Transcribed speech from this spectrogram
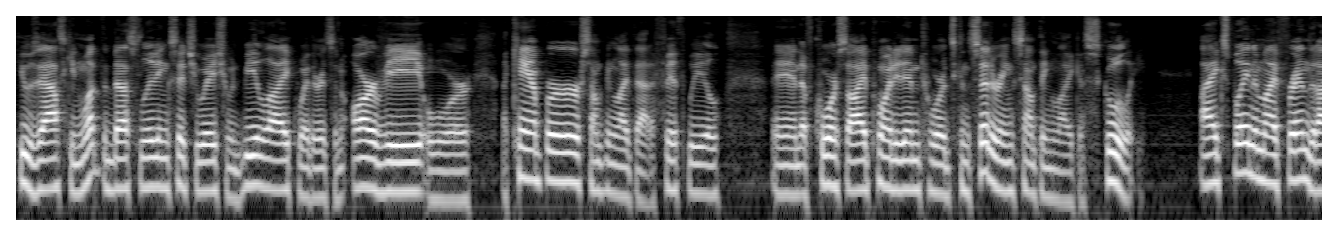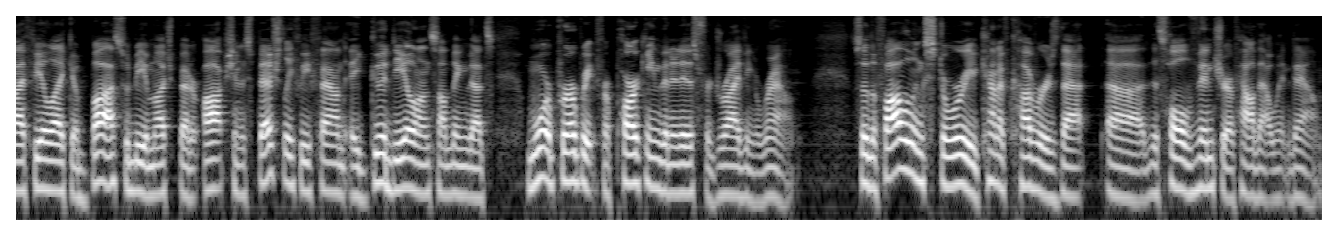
He was asking what the best living situation would be like, whether it's an RV or a camper, something like that, a fifth wheel. And of course, I pointed him towards considering something like a skoolie. I explained to my friend that I feel like a bus would be a much better option, especially if we found a good deal on something that's more appropriate for parking than it is for driving around. So the following story kind of covers that uh, this whole venture of how that went down.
